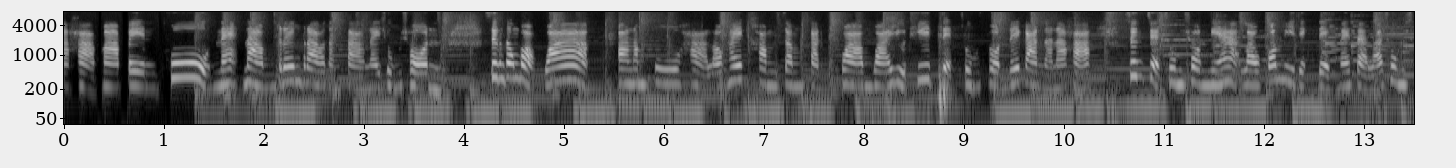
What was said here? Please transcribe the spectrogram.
นะคะมาเป็นผู้แนะนำเรื่องราวต่างๆ ในชุมชน ซึ่งต้องบอกว่าบางลำพูค่ะ เราให้คำจำกัดความไว้อยู่ที่ 7 ชุมชนด้วยกันนะนะคะ ซึ่ง 7 ชุมชนนี้เราก็มีเด็กๆ ในแต่ละชุมช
